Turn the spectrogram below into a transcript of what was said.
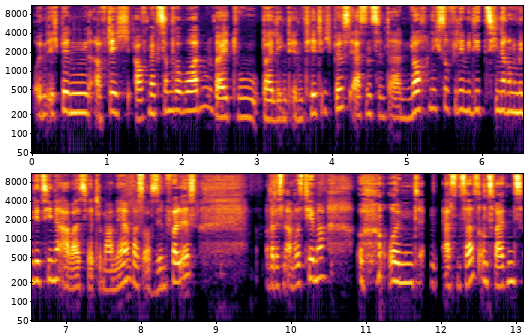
Und ich bin auf dich aufmerksam geworden, weil du bei LinkedIn tätig bist. Erstens sind da noch nicht so viele Medizinerinnen und Mediziner, aber es wird immer mehr, was auch sinnvoll ist aber das ist ein anderes Thema. Und erstens das und zweitens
